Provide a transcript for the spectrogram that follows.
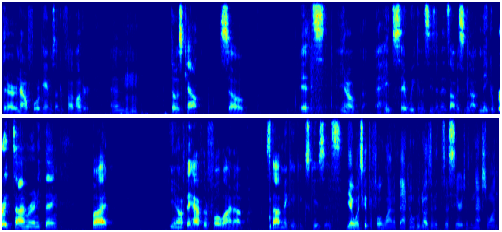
they're now four games under 500, and Mhm. those count. So it's you know I hate to say week in the season. It's obviously not make or break time or anything, but you know if they have their full lineup, stop making excuses. Yeah, once you get the full lineup back, and who knows if it's this series or the next one,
